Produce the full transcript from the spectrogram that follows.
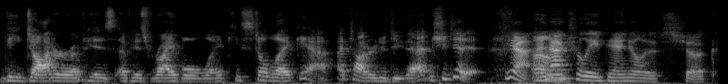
the daughter of his of his rival, like he's still like yeah I taught her to do that, and she did it. yeah, and um, actually, Daniel is shook.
